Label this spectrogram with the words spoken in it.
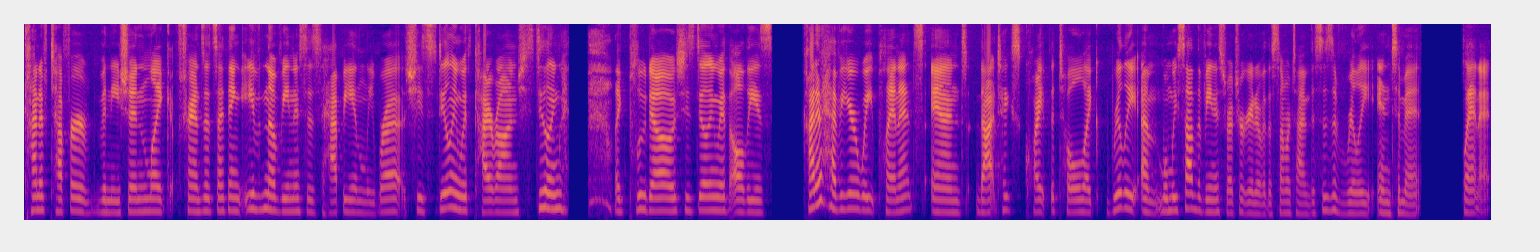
kind of tougher Venetian like transits, I think. Even though Venus is happy in Libra, she's dealing with Chiron, she's dealing with like Pluto, she's dealing with all these kind of heavier weight planets and that takes quite the toll like really um when we saw the venus retrograde over the summertime this is a really intimate planet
